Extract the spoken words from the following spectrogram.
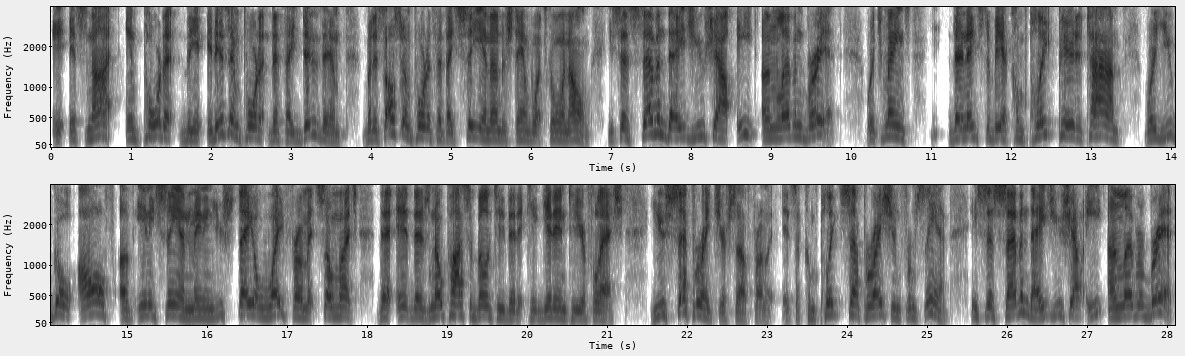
it's not important. The, it is important that they do them, but it's also important that they see and understand what's going on. He says, seven days you shall eat unleavened bread which means there needs to be a complete period of time where you go off of any sin, meaning you stay away from it so much that it, there's no possibility that it can get into your flesh. You separate yourself from it. It's a complete separation from sin. He says, seven days you shall eat unleavened bread.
